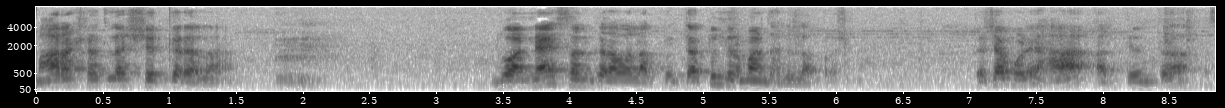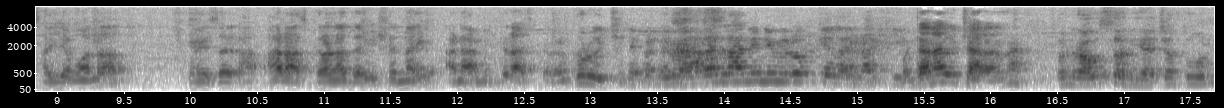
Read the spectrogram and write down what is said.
महाराष्ट्रातल्या शेतकऱ्याला जो अन्याय सहन करावा लागतो त्यातून निर्माण झालेला प्रश्न त्याच्यामुळे हा अत्यंत संयमानं घ्यायचा हा- राजकारणाचा विषय नाही आणि आम्ही ते राजकारण करू इच्छितो. पण त्यांना विचारा ना. पण राऊत सर याच्यातून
